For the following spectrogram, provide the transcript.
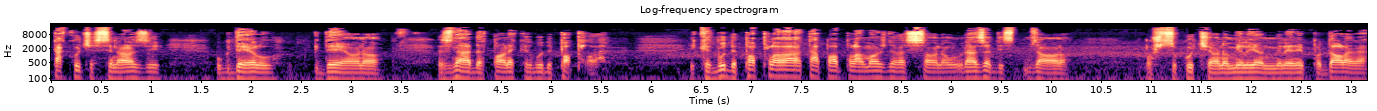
ta kuća se nalazi u delu gde ono zna da ponekad bude poplava. I kad bude poplava, ta poplava možda vas ono unazadi za ono pošto su kuće ono milion, milion i po dolara,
